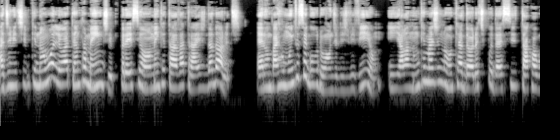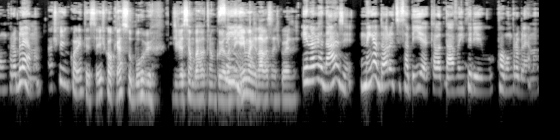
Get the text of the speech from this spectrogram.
admitiu que não olhou atentamente para esse homem que estava atrás da Dorothy. Era um bairro muito seguro onde eles viviam e ela nunca imaginou que a Dorothy pudesse estar com algum problema. Acho que em 46 qualquer subúrbio devia ser um bairro tranquilo. Sim. Ninguém imaginava essas coisas. E na verdade, nem a Dorothy sabia que ela estava em perigo com algum problema.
